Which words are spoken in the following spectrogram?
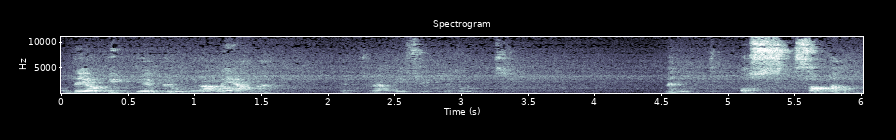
Og det å bygge broer alene, det tror jeg blir fryktelig tungt. Men oss sammen,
